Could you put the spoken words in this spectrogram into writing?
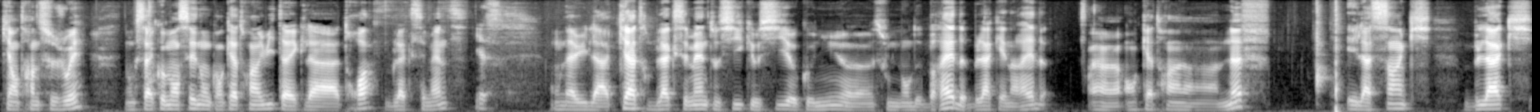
qui est en train de se jouer. Donc ça a commencé donc en 88 avec la 3 Black Cement. Yes. On a eu la 4 Black Cement aussi, qui est aussi euh, connue euh, sous le nom de Bread, Black and Red, euh, en 89. Et la 5 Black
